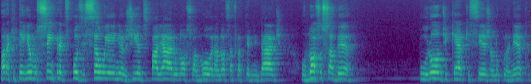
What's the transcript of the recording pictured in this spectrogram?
para que tenhamos sempre a disposição e a energia de espalhar o nosso amor, a nossa fraternidade, o nosso saber, por onde quer que seja no planeta,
